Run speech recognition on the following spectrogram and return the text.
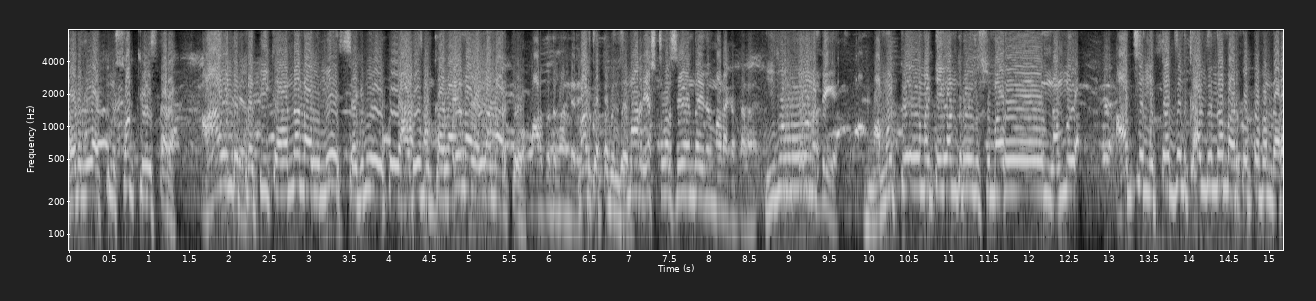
ಹೊಡೆದು ಆಕಿನ ಸೊಕ್ಕು ಇಳಿಸ್ತಾರ. ಆ ಒಂದು ಪ್ರತೀಕವನ್ನ ನಾವಿಲ್ಲಿ ಸಗಣಿ ಯಾವುದೇ ಮುಖಾಂತರ ನಾವೆಲ್ಲ ಮಾಡ್ತೇವೆ. ಮಾಡ್ಕೊತ ಬಂದ ಸುಮಾರು ಎಷ್ಟು ವರ್ಷಗಳಿಂದ ಇದನ್ನ ಮಾಡಕತ್ತಾರ? ಇದು ಮಟ್ಟಿಗೆ. ನಮ್ಮ ಮಟ್ಟಿಗೆ ಅಂದ್ರು ಇದು ಸುಮಾರು ನಮ್ಮ ಆಚೆ ಮುತ್ತಜ್ಜನ ಕಾಲದಿಂದ ಮಾಡ್ಕೊತ ಬಂದಾರ.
